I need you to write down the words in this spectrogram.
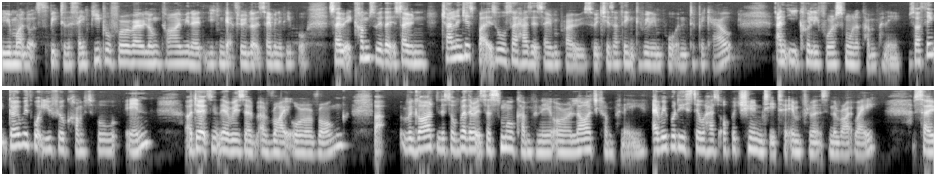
You might not speak to the same people for a very long time. You know, you can get through so many people. So it comes with its own challenges, but it also has its own pros, which is, I think, really important to pick out. And equally for a smaller company. So I think go with what you feel comfortable in. I don't think there is a, a right or a wrong, but regardless of whether it's a small company or a large company, everybody still has opportunity to influence in the right way. So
